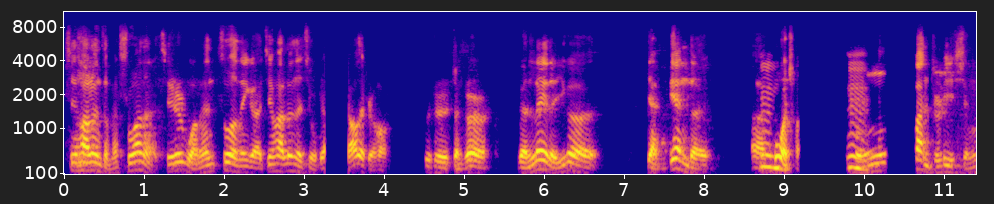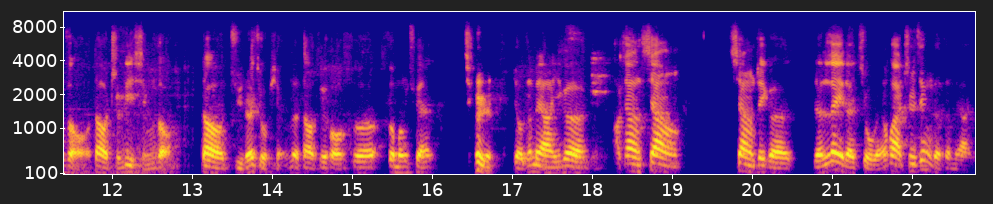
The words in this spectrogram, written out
进化论怎么说呢？其实我们做那个进化论的酒标的时候，就是整个人类的一个演变的呃过程。从半直立行走到直立行走，到举着酒瓶子，到最后喝喝蒙圈，就是有这么样一个，好像像像这个人类的酒文化致敬的这么样一个，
